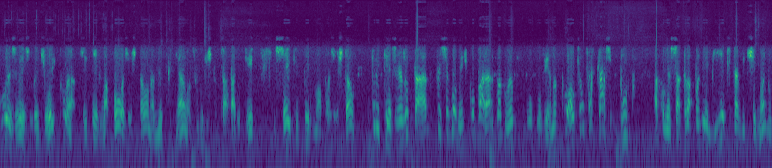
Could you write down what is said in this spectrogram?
duas vezes durante oito anos e teve uma boa gestão, na minha opinião, eu fui ministro do trabalho dele e sei que teve uma boa gestão, que ele tenha esse resultado, principalmente comparado com o governo atual, que é um fracasso público, a começar pela pandemia que está vitimando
